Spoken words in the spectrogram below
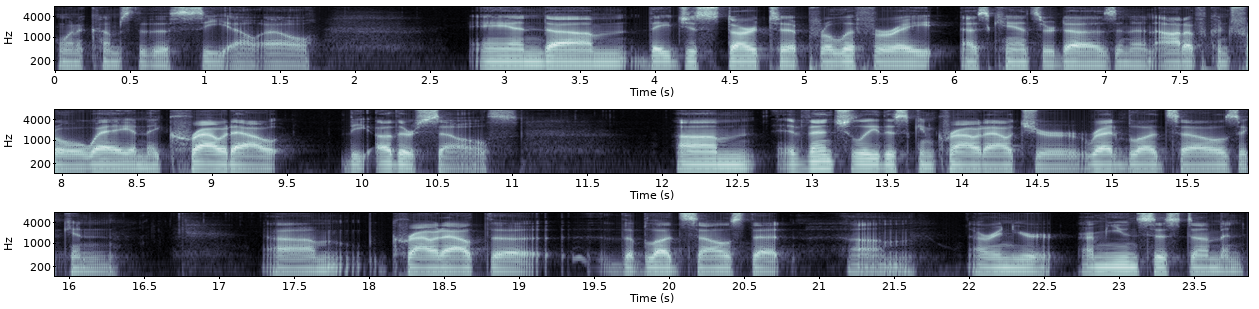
when it comes to the CLL, and um, they just start to proliferate as cancer does in an out of control way, and they crowd out the other cells um, eventually, this can crowd out your red blood cells. It can um, crowd out the the blood cells that um, are in your immune system, and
